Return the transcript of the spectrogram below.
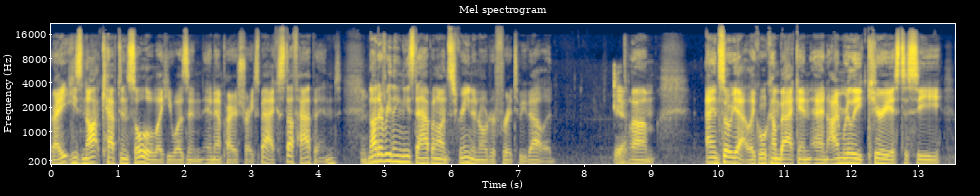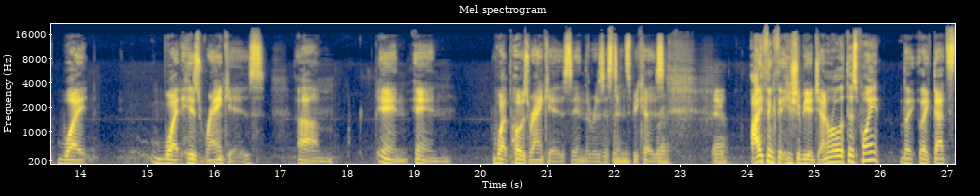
Right, he's not Captain Solo like he was in, in Empire Strikes Back. Stuff happened. Mm-hmm. Not everything needs to happen on screen in order for it to be valid Yeah. Um, and so yeah like we'll come back and and i'm really curious to see what what his rank is um in in what poe's rank is in the resistance because Right. yeah. i think that he should be a general at this point like like that's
